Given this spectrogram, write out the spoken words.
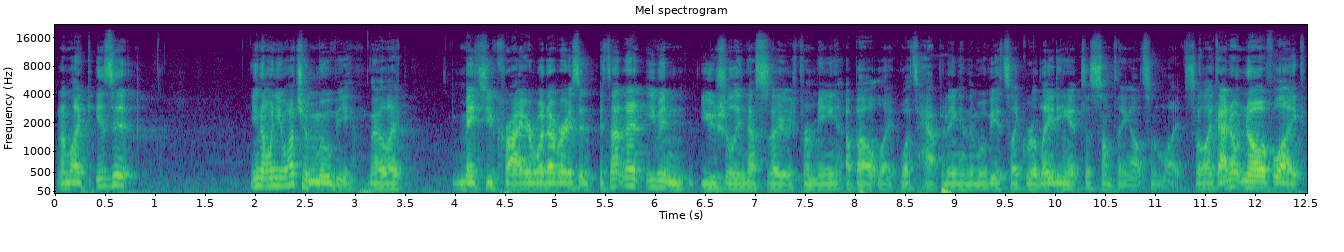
and I'm like, is it? You know, when you watch a movie that like makes you cry or whatever, is it? It's not, not even usually necessarily for me about like what's happening in the movie. It's like relating it to something else in life. So like, I don't know if like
